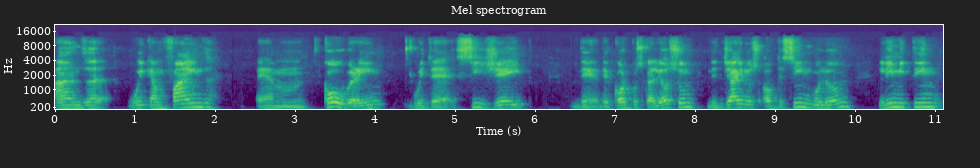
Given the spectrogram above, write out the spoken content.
and uh, we can find um, covering with the C shape the, the corpus callosum, the gyrus of the cingulum, limiting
